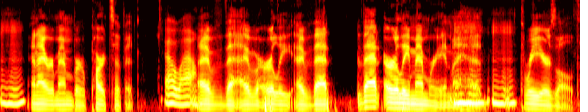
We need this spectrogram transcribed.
Mm-hmm. and I remember parts of it. Oh, wow. I have that. I have early. I have that that early memory in my Mm-hmm, head. Three years old.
